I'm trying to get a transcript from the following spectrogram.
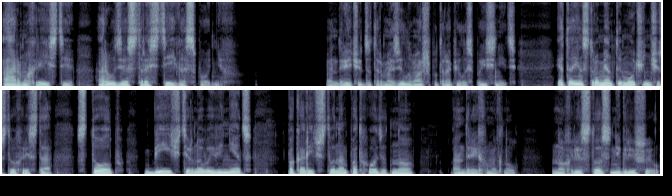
Арма Христи, орудие страстей Господних. Андрей чуть затормозил, и Маша поторопилась пояснить. Это инструменты мученичества Христа. Столб, бич, терновый венец. По количеству нам подходят, но... Андрей хмыкнул. Но Христос не грешил.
